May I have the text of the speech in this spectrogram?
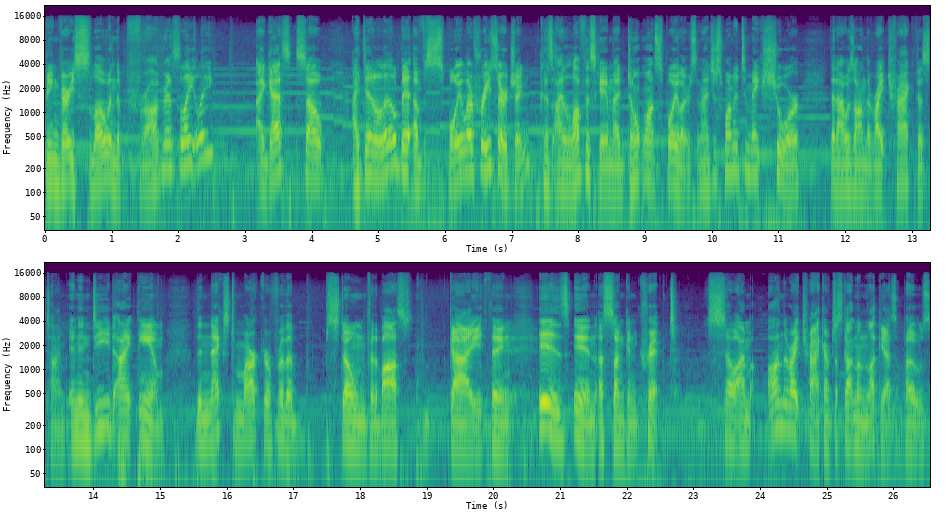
being very slow in the progress lately, I guess. So, I did a little bit of spoiler-free searching, because I love this game and I don't want spoilers, and I just wanted to make sure that I was on the right track this time. And indeed I am. The next marker for the stone for the boss guy thing is in a sunken crypt. So I'm on the right track. I've just gotten unlucky, I suppose.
